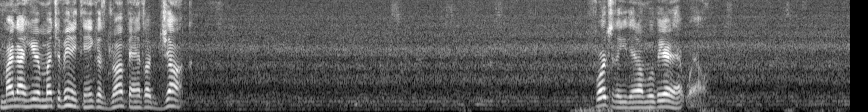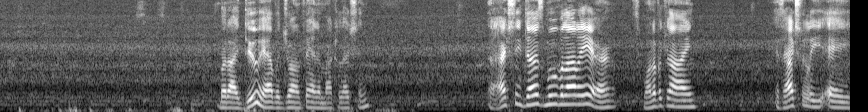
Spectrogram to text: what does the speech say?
You might not hear much of anything because drum fans are junk. Fortunately, they don't move air that well. But I do have a drum fan in my collection. It actually does move a lot of air. It's one of a kind. It's actually a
